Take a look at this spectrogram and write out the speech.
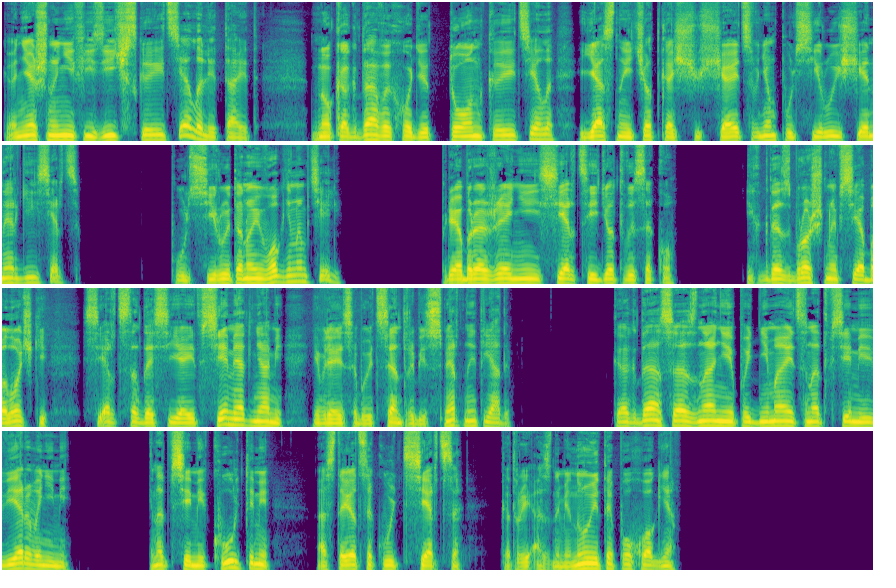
Конечно, не физическое тело летает — но когда выходит тонкое тело, ясно и четко ощущается в нем пульсирующая энергия сердца. Пульсирует оно и в огненном теле. Преображение сердца идет высоко, и когда сброшены все оболочки, сердце тогда сияет всеми огнями, являя собой центр бессмертной триады. Когда сознание поднимается над всеми верованиями и над всеми культами, остается культ сердца, который ознаменует эпоху огня.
